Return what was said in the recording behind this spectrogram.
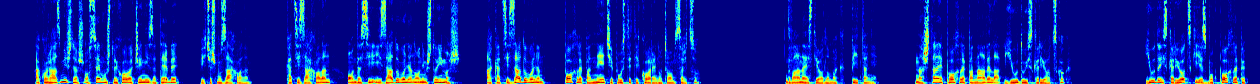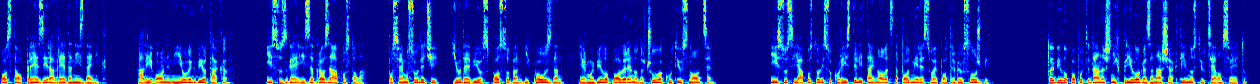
Ako razmišljaš o svemu što Jehova čini za tebe, bit ćeš mu zahvalan. Kad si zahvalan, onda si i zadovoljan onim što imaš. A kad si zadovoljan, pohlepa neće pustiti koren u tvom srcu. 12. odlomak, pitanje. Na šta je pohlepa navela Judu Iskariotskog? Juda Iskariotski je zbog pohlepe postao prezira vredan izdajnik, ali on nije uvek bio takav. Isus ga je izabrao za apostola. Po svemu sudeći, Juda je bio sposoban i pouzdan jer mu je bilo povereno da čuva kutiju s novcem. Isus i apostoli su koristili taj novac da podmire svoje potrebe u službi. To je bilo poput današnjih priloga za naše aktivnosti u celom svetu.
